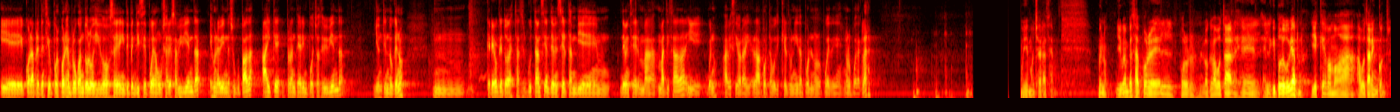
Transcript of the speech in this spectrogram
eh, con la pretensión, pues, por ejemplo, cuando los hijos se independicen puedan usar esa vivienda, es una vivienda desocupada, ¿hay que plantear impuestos de vivienda? Yo entiendo que no. Mm, creo que todas estas circunstancias deben ser también deben ser matizadas y, bueno, a si ahora la portavoz de Izquierda Unida pues no lo puede, no lo puede aclarar. Muy bien, muchas gracias. Bueno, yo voy a empezar por, el, por lo que va a votar el, equipo de gobierno, y es que vamos a, votar en contra.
